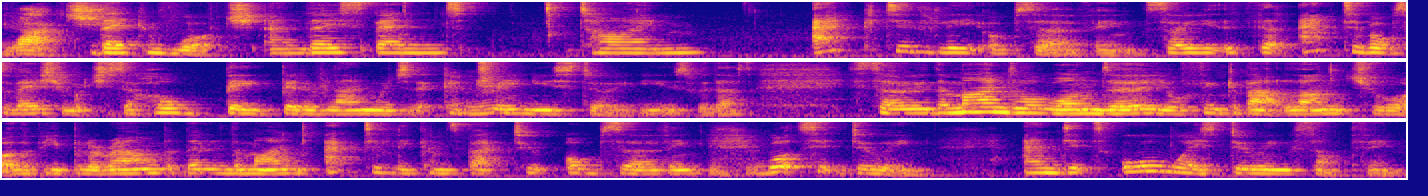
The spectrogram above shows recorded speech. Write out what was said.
watch. They can watch and they spend time actively observing. So you, it's the active observation, which is a whole big bit of language that Katrine used to use with us. So the mind will wander, you'll think about lunch or other people around, but then the mind actively comes back to observing Mhm. what's it doing? And it's always doing something.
